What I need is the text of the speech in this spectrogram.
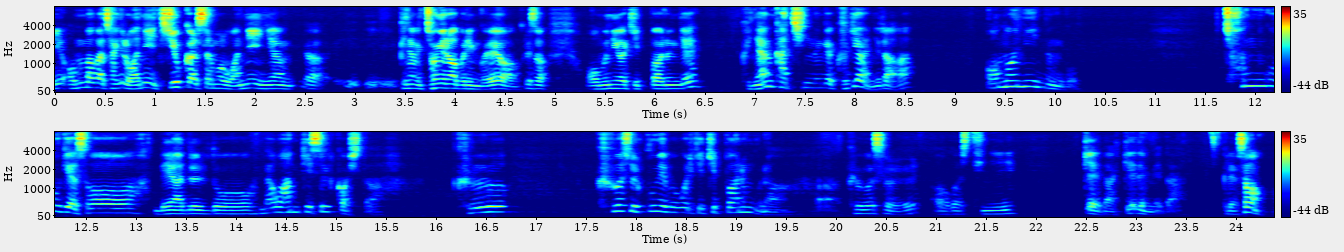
이 엄마가 자기를 완전히 지옥 갈 사람을 완전히 그냥 어, 이- 그냥 정해놔 버린 거예요. 그래서 어머니가 기뻐하는 게 그냥 같이 있는 게 그게 아니라 어머니 있는 곳. 천국에서 내 아들도 나와 함께 있을 것이다. 그 그것을 꿈에 보고 이렇게 기뻐하는구나. 아, 그것을 어거스틴이 깨닫게 됩니다. 그래서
